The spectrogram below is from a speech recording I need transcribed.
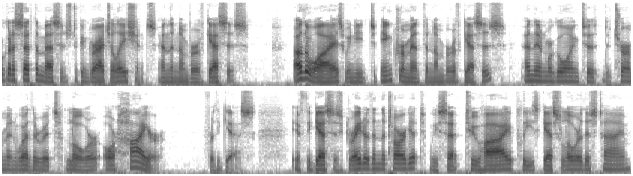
we're going to set the message to congratulations and the number of guesses. Otherwise, we need to increment the number of guesses, and then we're going to determine whether it's lower or higher for the guess. If the guess is greater than the target, we set too high, please guess lower this time.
